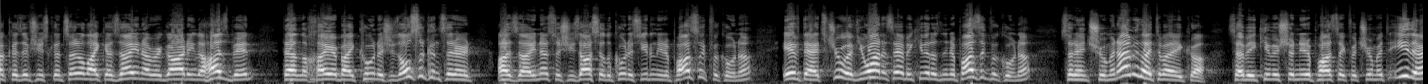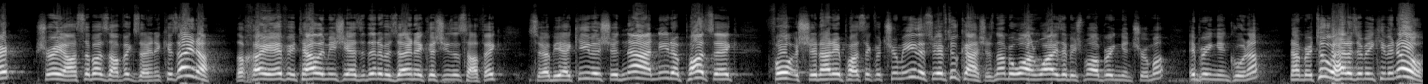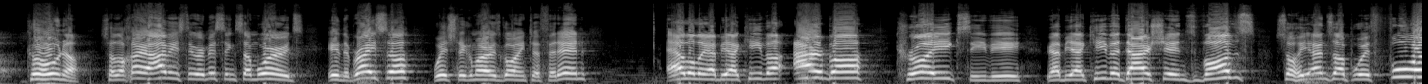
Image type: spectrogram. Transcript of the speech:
Because if she's considered like a zaina regarding the husband, then the chayyar by kuna she's also considered a zaina, so she's also the kuna, so you don't need a pasuk for kuna. If that's true, if you want to say Rabbi Akiva doesn't need a pasuk for kuna, so then Truma Nami like to So Rabbi Akiva shouldn't need a pasuk for Truma either. Shrei Asaba Zafik Zaina Kazaina. L'chayr, if you're telling me she has a din of a Zaina because she's a Safik, so Rabbi Akiva should not need a pasuk for should not need a pasuk for Truma either. So we have two kashas. Number one, why is Rabbi Shmuel bringing in Truma? It bringing in Kuna. Number two, how does Rabbi Akiva know Kahuna? So l'chayr, obviously we're missing some words in the brisa, which the Gemara is going to fit in. Elul Rabbi Akiva Arba Kroik Sivi. Rabbi Akiva darshins vavs, so he ends up with four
